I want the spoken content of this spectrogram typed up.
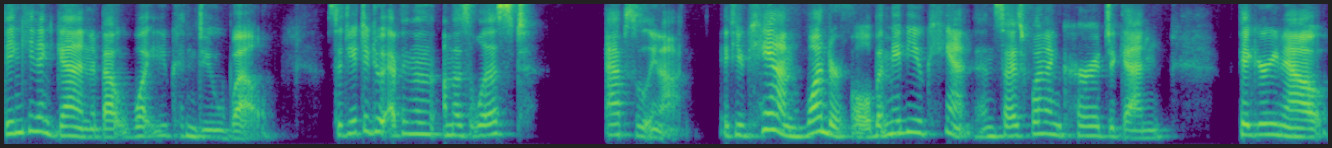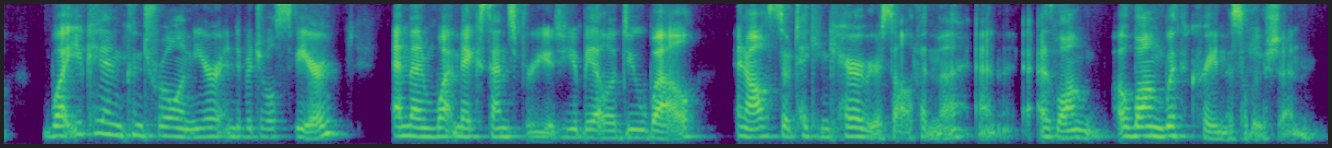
thinking again about what you can do well. So do you have to do everything on this list? Absolutely not. If you can, wonderful, but maybe you can't. And so I just want to encourage again, figuring out what you can control in your individual sphere and then what makes sense for you to be able to do well and also taking care of yourself in the and as long along with creating the solution.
